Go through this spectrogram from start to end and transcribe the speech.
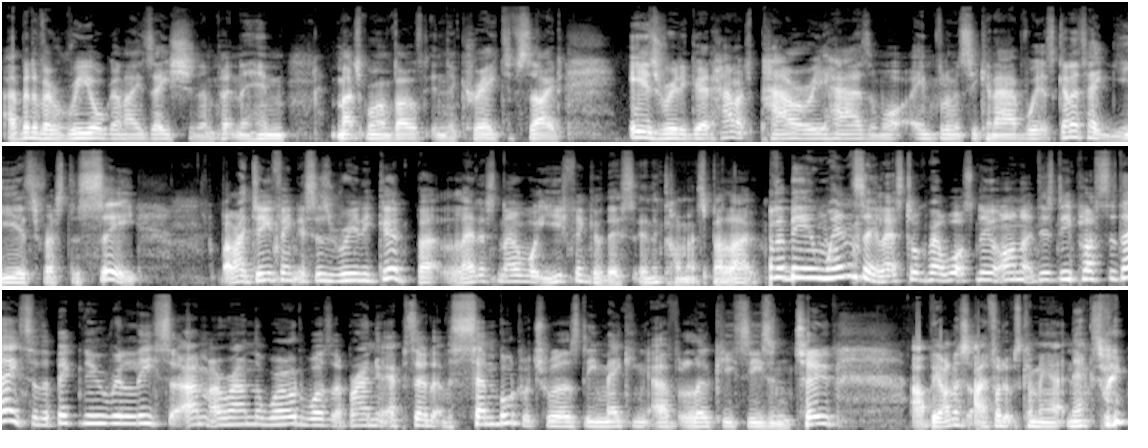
a bit of a reorganization and putting him much more involved in the creative side is really good. How much power he has and what influence he can have, it's going to take years for us to see. But I do think this is really good. But let us know what you think of this in the comments below. With it being Wednesday, let's talk about what's new on Disney Plus today. So the big new release um, around the world was a brand new episode of Assembled, which was the making of Loki season two. I'll be honest, I thought it was coming out next week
